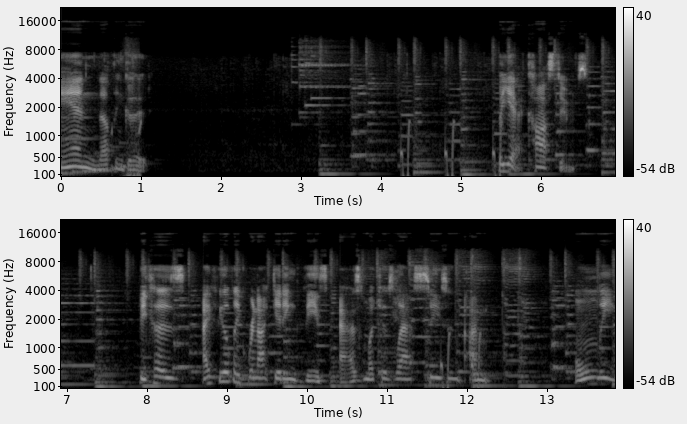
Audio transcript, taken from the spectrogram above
And nothing good. But yeah, costumes. Because I feel like we're not getting these as much as last season. I'm only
